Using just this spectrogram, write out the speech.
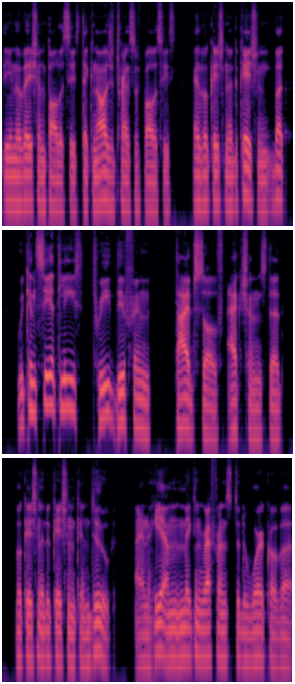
the innovation policies, technology transfer policies, and vocational education. But we can see at least three different types of actions that vocational education can do. And here I'm making reference to the work of a,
